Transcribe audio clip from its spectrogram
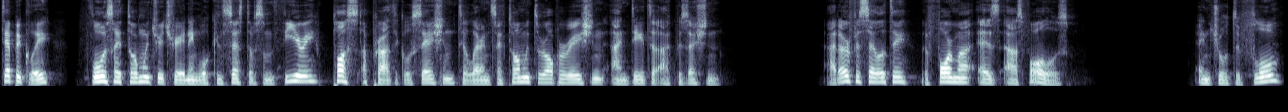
Typically, flow cytometry training will consist of some theory plus a practical session to learn cytometer operation and data acquisition. At our facility, the format is as follows Intro to Flow,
